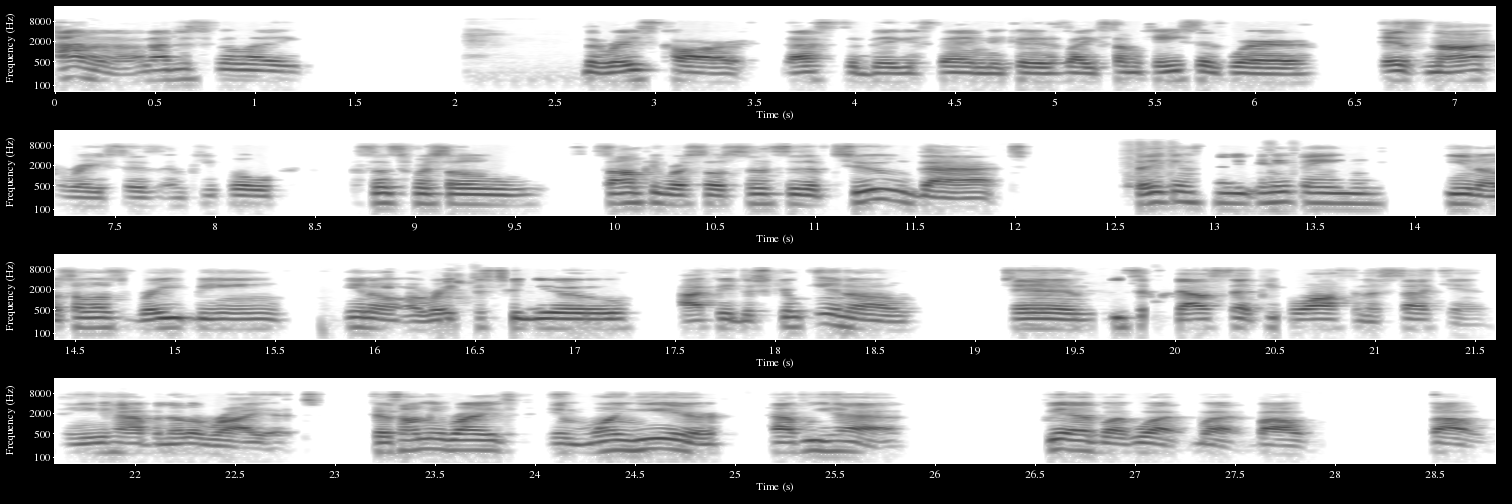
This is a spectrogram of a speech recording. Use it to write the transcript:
I don't know, and I just feel like the race card. That's the biggest thing because, like, some cases where it's not racist, and people, since we're so, some people are so sensitive to that, they can say anything. You know, someone's rape being, you know, a racist to you. I feel discriminate. You know, and that'll set people off in a second, and you have another riot. Because how many riots in one year have we had? We had about what? What about about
